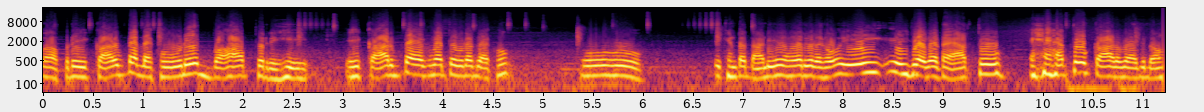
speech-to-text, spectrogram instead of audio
বাপরে কার্ভটা দেখো, ওরে বাপ রে এই কার্ভটা একবার তো ওরা দেখো। ও, এখানটা দাঁড়িয়ে আমাদের দেখো এই এই জায়গাটা এত এত কার্ভ একদম।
